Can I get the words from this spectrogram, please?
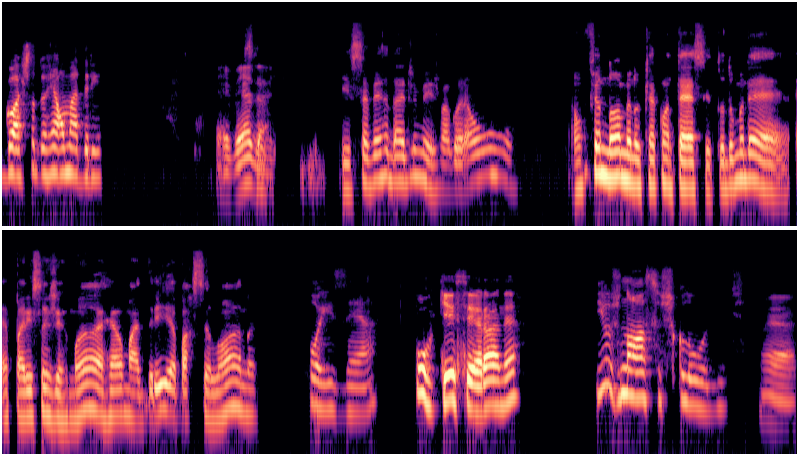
gosta do Real Madrid. É verdade. Isso é verdade mesmo. Agora é um, é um fenômeno que acontece. Todo mundo é, é Paris Saint-Germain, é Real Madrid, é Barcelona. Pois é. Por que será, né? E os nossos clubes? É.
